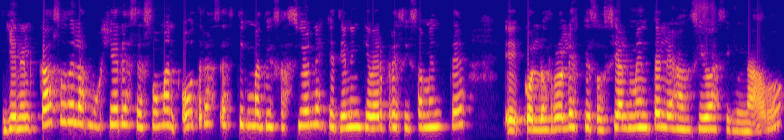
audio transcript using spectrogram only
y en el caso de las mujeres se suman otras estigmatizaciones que tienen que ver precisamente eh, con los roles que socialmente les han sido asignados.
